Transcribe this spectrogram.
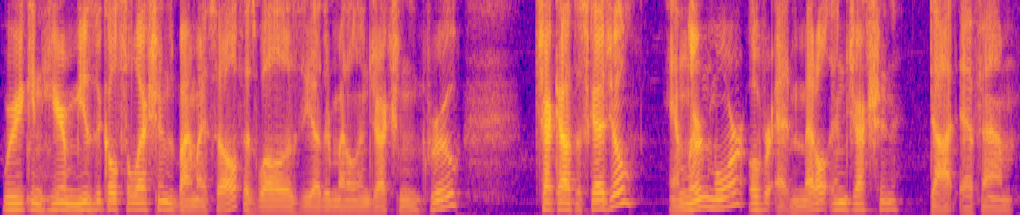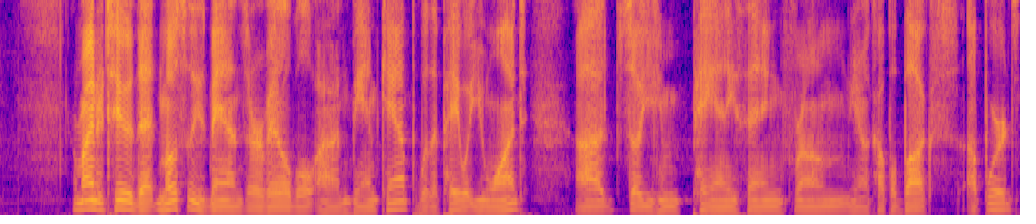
where you can hear musical selections by myself as well as the other Metal Injection crew. Check out the schedule and learn more over at metalinjection.fm. Reminder too that most of these bands are available on Bandcamp with a pay what you want. Uh, so you can pay anything from you know a couple bucks upwards.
